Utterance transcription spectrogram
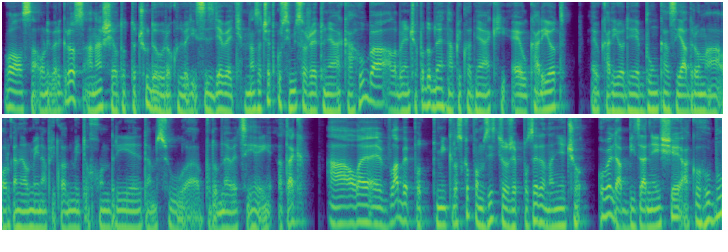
Volal sa Oliver Gross a našiel toto čudo v roku 2009. Na začiatku si myslel, že je to nejaká huba alebo niečo podobné, napríklad nejaký eukariot. Eukariot je bunka s jadrom a organelmi, napríklad mitochondrie, tam sú a podobné veci, hej, a tak ale v labe pod mikroskopom zistil, že pozera na niečo oveľa bizarnejšie ako hubu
